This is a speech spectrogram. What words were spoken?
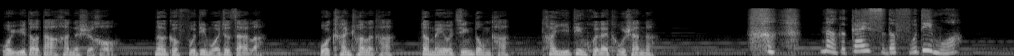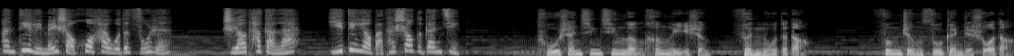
我遇到大憨的时候，那个伏地魔就在了。我看穿了他，但没有惊动他。他一定会来涂山的。哼，那个该死的伏地魔，暗地里没少祸害我的族人。只要他敢来。一定要把他烧个干净！涂山轻轻冷哼了一声，愤怒的道：“风正苏跟着说道，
